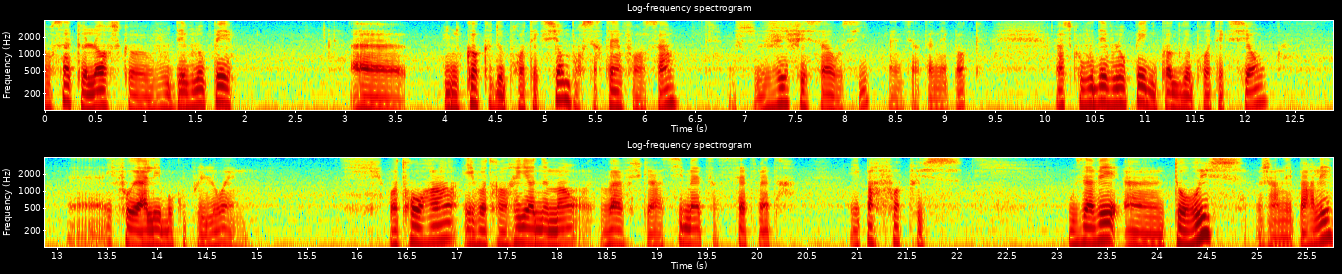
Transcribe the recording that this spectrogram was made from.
C'est pour ça que lorsque vous développez euh, une coque de protection, pour certains font ça, j'ai fait ça aussi à une certaine époque. Lorsque vous développez une coque de protection, euh, il faut aller beaucoup plus loin. Votre aura et votre rayonnement va jusqu'à 6 mètres, 7 mètres et parfois plus. Vous avez un taurus, j'en ai parlé,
